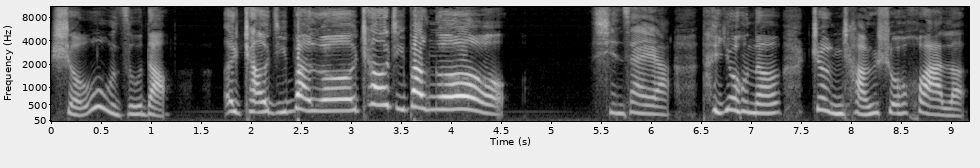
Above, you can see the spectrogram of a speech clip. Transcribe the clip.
手舞足蹈，呃，超级棒哦，超级棒哦！现在呀，他又能正常说话了。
